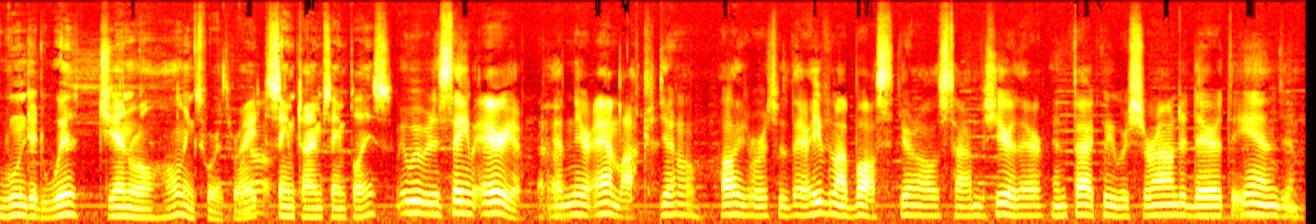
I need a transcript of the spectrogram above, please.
Wounded with General Hollingsworth, right? Same time, same place? We were in the same area uh-huh. near An Loc. General Hollingsworth was there. He was my boss during all this time, this year there. In fact, we were surrounded there at the end, and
